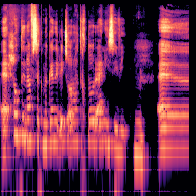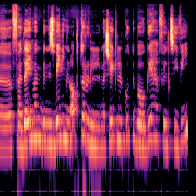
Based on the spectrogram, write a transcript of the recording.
آه، حط نفسك مكان ال HR هتختار أنهي CV. آه فدايما بالنسبة لي من أكتر المشاكل اللي كنت بواجهها في ال CV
